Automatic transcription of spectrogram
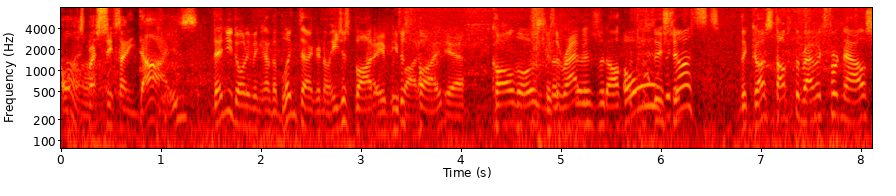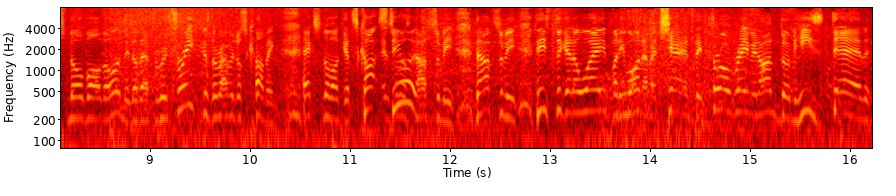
Oh, especially if Tiny dies. Then you don't even have the Blink Dagger. No, he just bought Yeah, it. he just bought it, yeah. Call those. There's a Ravage. There's an awkward Oh, the position. Gust. The Gust stops the Ravage for now. Snowball though, and they know they have to retreat because the Ravage is coming. X-Nova gets caught. Steal as it. well as Natsumi. Natsumi needs to get away, but he won't have a chance. They throw Raven onto him. He's dead.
